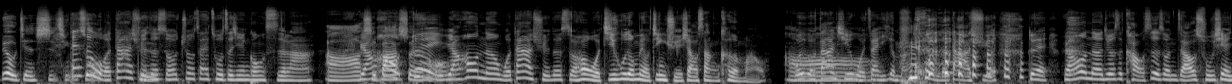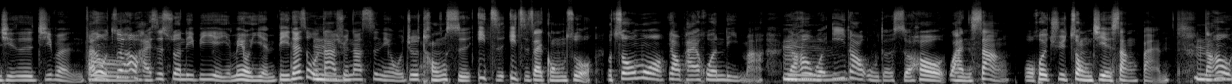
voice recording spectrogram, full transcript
六件事情。但是我大学的时候就在做这间公司啦，啊，十八岁对，然后呢，我大学的时候我几乎都没有进学校上课嘛。我我当然其实我在一个蛮混的大学，对，然后呢，就是考试的时候你只要出现，其实基本反正我最后还是顺利毕业，也没有延毕。但是我大学那四年，我就是同时一直一直在工作。我周末要拍婚礼嘛，然后我一到五的时候晚上我会去中介上班，然后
